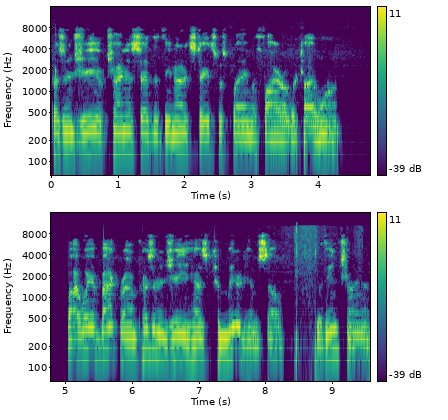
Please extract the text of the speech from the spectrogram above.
President Xi of China said that the United States was playing with fire over Taiwan. By way of background, President Xi has committed himself within China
